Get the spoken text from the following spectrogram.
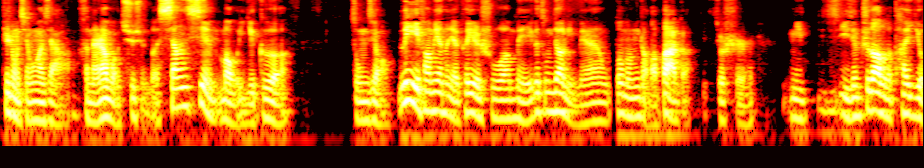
这种情况下很难让我去选择相信某一个宗教。另一方面呢，也可以说每一个宗教里面都能找到 bug，就是你已经知道了它有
